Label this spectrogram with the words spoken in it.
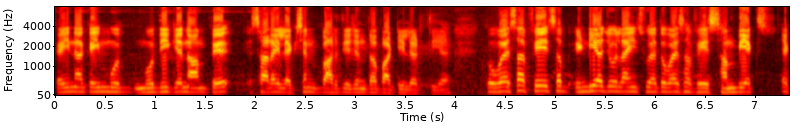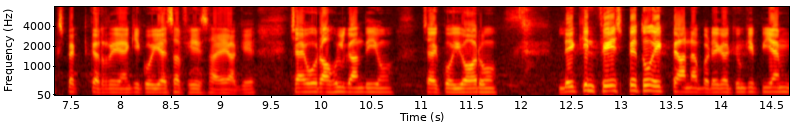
कहीं ना कहीं मोदी के नाम पे सारा इलेक्शन भारतीय जनता पार्टी लड़ती है। तो वैसा फेस अब इंडिया जो अलाइंस हुआ है तो वैसा फेस हम भी एक्सपेक्ट कर रहे हैं कि कोई ऐसा फेस आए आगे। चाहे वो राहुल गांधी हो, चाहे कोई और हो। लेकिन फेस पे तो एक पे आना पड़ेगा, क्योंकि पीएम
